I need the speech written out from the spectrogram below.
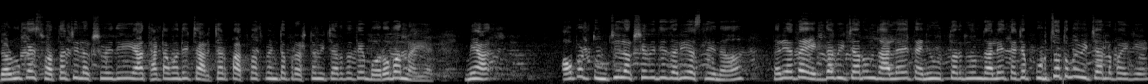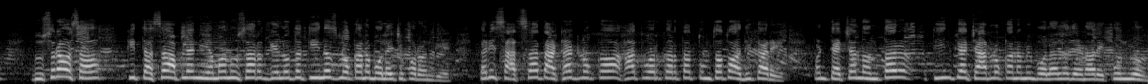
जणू काही स्वतःची लक्षवेधी या थाटामध्ये चार चार पाच पाच मिनिटं प्रश्न विचारता ते बरोबर नाही आहे मी अहो पण तुमची लक्षवेधी जरी असली ना तरी आता एकदा विचारून झालंय त्यांनी उत्तर देऊन झाले त्याच्या पुढचं तुम्ही विचारलं पाहिजे. दुसरं असं की तसं आपल्या नियमानुसार गेलो तर तीनच लोकांना बोलायची परवानगी आहे. तरी सात सात आठ आठ लोक हात वर करतात तुमचा तो अधिकार आहे. पण त्याच्यानंतर तीन किंवा चार लोकांना मी बोलायला देणार एकूण मिळून.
